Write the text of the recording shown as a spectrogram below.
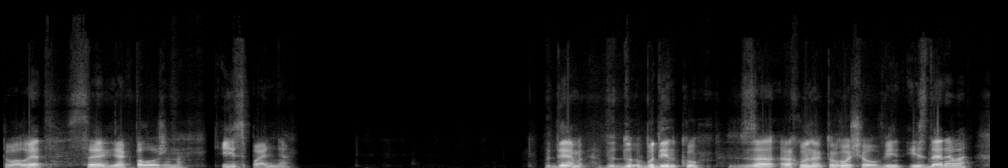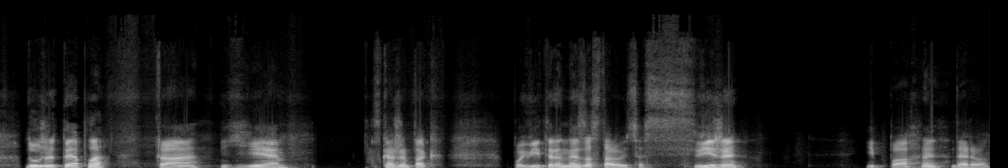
туалет, все як положено. І спальня. В будинку за рахунок того, що він із дерева, дуже тепла та є, скажімо так, повітря не заставиться. Свіже і пахне деревом.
